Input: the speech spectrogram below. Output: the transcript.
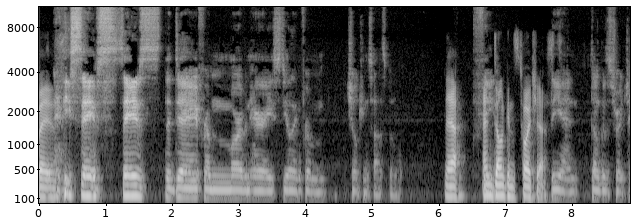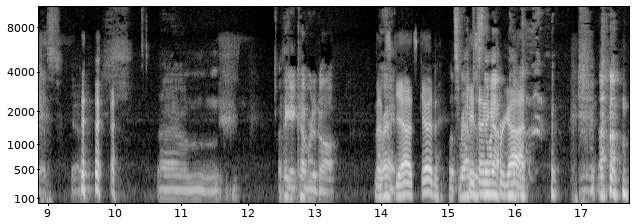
and ways. he saves saves the day from Marvin Harry stealing from Children's Hospital. Yeah, and Duncan's toy chest. The end. Duncan's straight chest. Yeah. um, I think I covered it all. That's Alright. yeah, it's good. Let's wrap In case this thing anyone up. forgot. um,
